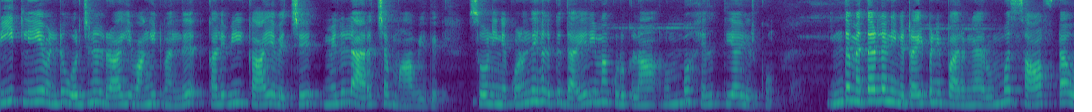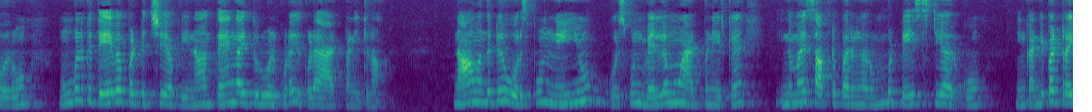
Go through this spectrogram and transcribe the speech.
வீட்லேயே வந்துட்டு ஒரிஜினல் ராகி வாங்கிட்டு வந்து கழுவி காய வச்சு மில்லில் அரைச்ச மாவு இது. ஸோ நீங்கள் குழந்தைகளுக்கு தைரியமாக கொடுக்கலாம். ரொம்ப ஹெல்த்தியாக இருக்கும். இந்த மெத்தடில் நீங்கள் ட்ரை பண்ணி பாருங்கள் ரொம்ப சாஃப்டாக வரும். உங்களுக்கு தேவைப்பட்டுச்சு அப்படின்னா தேங்காய் துருவல் கூட இது கூட ஆட் பண்ணிக்கலாம். நான் வந்துட்டு ஒரு ஸ்பூன் நெய்யும் ஒரு ஸ்பூன் வெல்லமும் ஆட் பண்ணியிருக்கேன். இந்த மாதிரி சாப்பிட்டு பாருங்கள் ரொம்ப டேஸ்டியாக இருக்கும். நீங்கள் கண்டிப்பாக ட்ரை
